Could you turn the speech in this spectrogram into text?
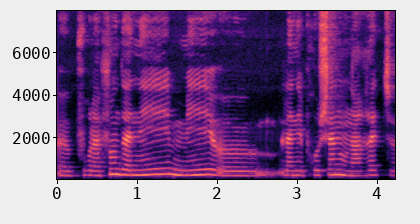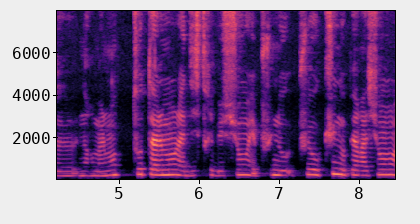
euh, pour la fin d'année, mais euh, l'année prochaine on arrête normalement totalement la distribution et plus, plus aucune opération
